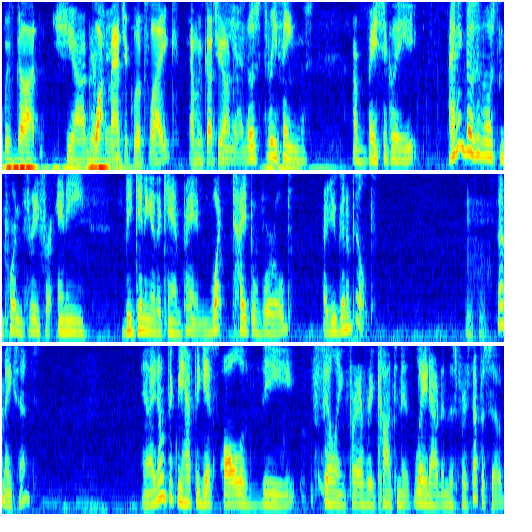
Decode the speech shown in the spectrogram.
we've got Geography. what magic looks like, and we've got geography. Yeah, those three things are basically. I think those are the most important three for any beginning of the campaign. What type of world are you going to build? Mhm. That makes sense. And I don't think we have to get all of the filling for every continent laid out in this first episode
